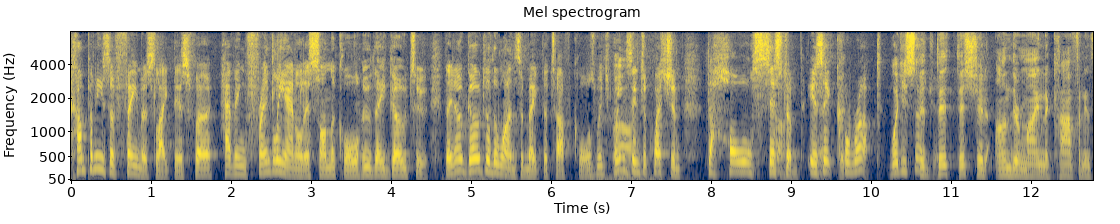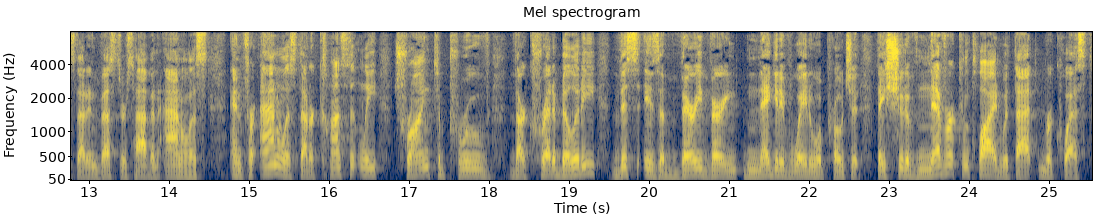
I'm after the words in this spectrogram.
companies are famous like this for having friendly analysts on the call who they go to. They don't go to the ones that make the tough calls, which brings oh. into question the whole system. Oh, Is yeah, it corrupt? What do you say? This, this should undermine the confidence that investors have in analysts. And for analysts that are constantly trying to prove their credibility, this is a very, very negative way to approach it. They should have never complied with that request.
